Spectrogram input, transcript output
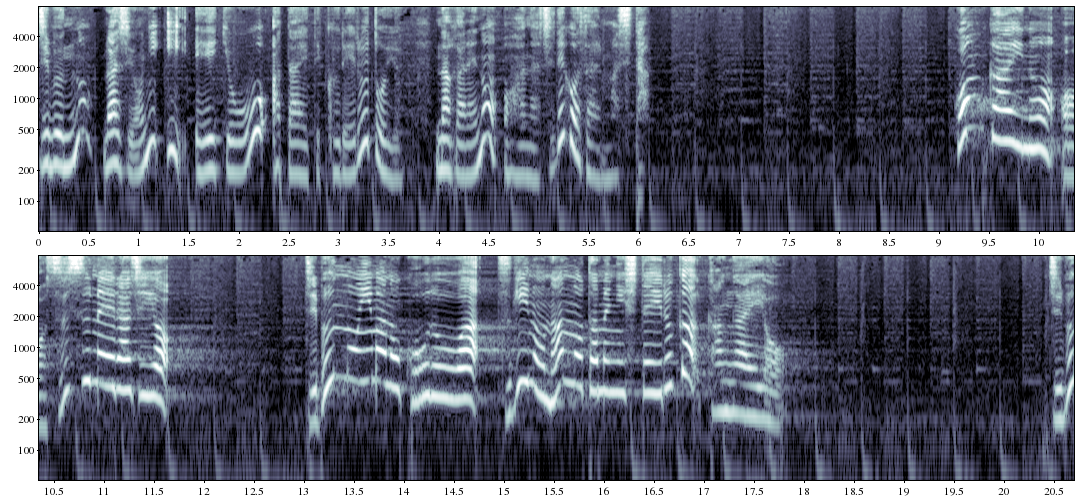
自分のラジオにいい影響を与えてくれるという流れのお話でございました。今回のおすすめラジオ。自分の今の行動は次の何のためにしているか考えよう。自分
